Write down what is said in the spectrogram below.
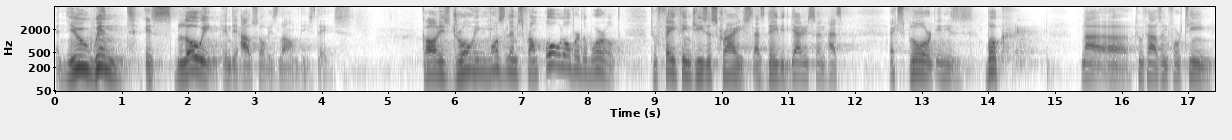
a new wind is blowing in the house of Islam these days. God is drawing Muslims from all over the world to faith in Jesus Christ, as David Garrison has explored in his book, uh, 2014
